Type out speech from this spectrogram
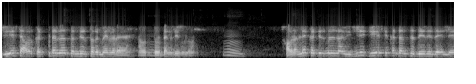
ಜಿ ಎಸ್ ಟಿ ಅವ್ರು ಕಟ್ಬಿಟ್ಟೆ ತಂದಿರ್ತಾರೆ ಮೇಲ್ಗಡೆ ಅವ್ರ ದೊಡ್ಡ ಅಂಗಡಿಗಳು. ಅವ್ರು ಅಲ್ಲೇ ಕಟ್ಟಿದ್ಮೇಲೆ ನಾವು ಇಲ್ಲಿ ಜಿ ಎಸ್ ಟಿ ಕಟ್ಟಂತದ್ದು ಏನಿದೆ ಇಲ್ಲಿ?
